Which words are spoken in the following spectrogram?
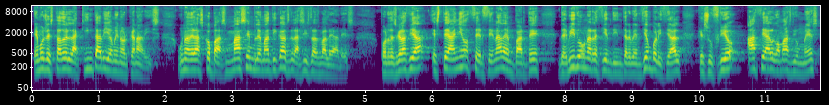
hemos estado en la quinta Biomenor Cannabis, una de las copas más emblemáticas de las Islas Baleares. Por desgracia, este año cercenada en parte debido a una reciente intervención policial que sufrió hace algo más de un mes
